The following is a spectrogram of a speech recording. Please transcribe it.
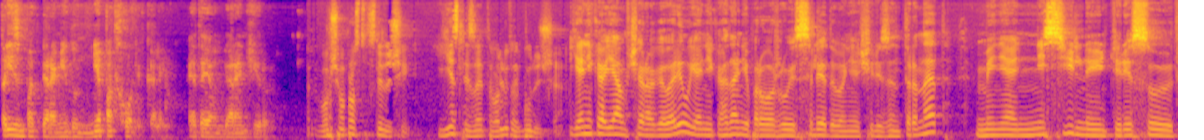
призм под пирамиду не подходит, коллеги. Это я вам гарантирую. В общем, вопрос следующий. Есть ли за это валюта будущее? Я, никогда, я вам вчера говорил, я никогда не провожу исследования через интернет. Меня не сильно интересует,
